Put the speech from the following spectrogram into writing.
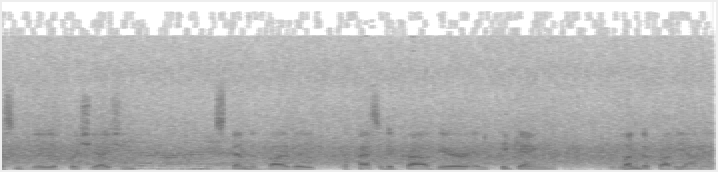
Listen to the appreciation extended by the capacity crowd here in Peking. Linda Fratianne.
